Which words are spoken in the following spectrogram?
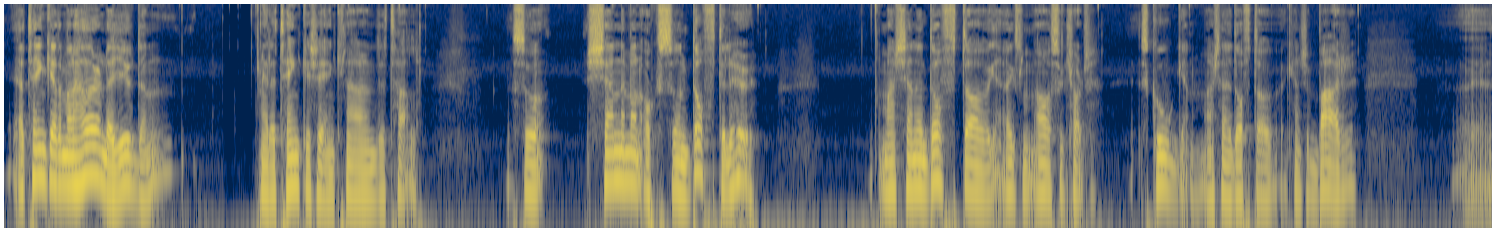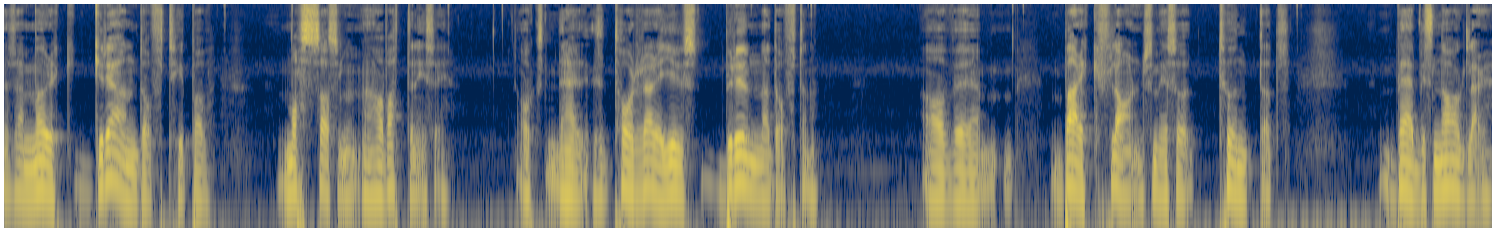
jag tänker att när man hör den där ljuden, eller tänker sig en knarrande tall, så känner man också en doft, eller hur? Man känner doft av, liksom, ja såklart, skogen. Man känner doft av kanske barr. Eh, så här mörkgrön doft, typ av mossa som har vatten i sig. Och den här liksom torrare, ljusbruna doften av eh, barkflarn som är så tunt att bebisnaglar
